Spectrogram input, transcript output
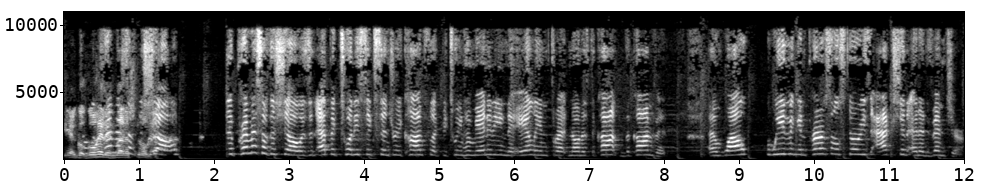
yeah go go ahead and let us know that. Show, the premise of the show is an epic 26th century conflict between humanity and the alien threat known as the, con- the Covenant. And while weaving in personal stories, action, and adventure.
